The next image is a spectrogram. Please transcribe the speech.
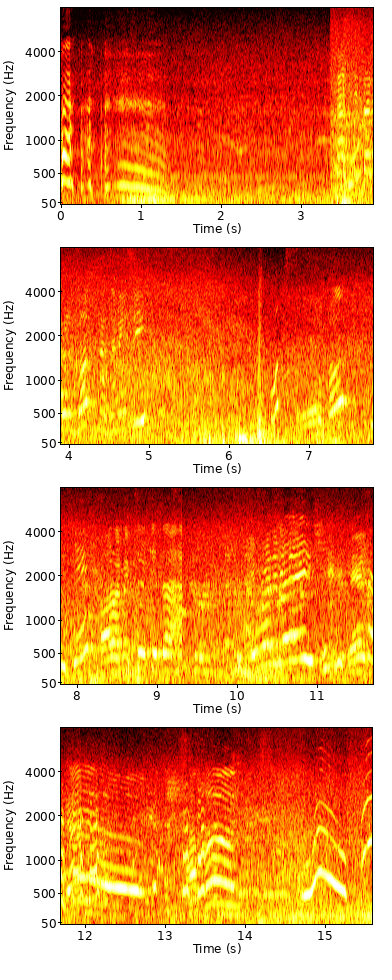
Nice and back on the top, nice and easy. Whoops, Beautiful. thank you. Alright, make sure you get that. You ready, Ray? Let's go! Have fun! So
